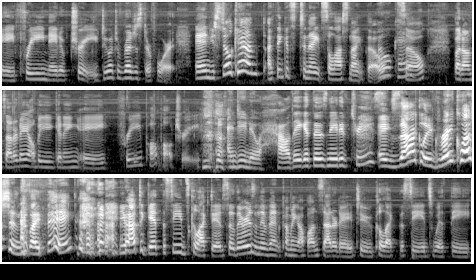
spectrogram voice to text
a free native tree. You do have to register for it, and you still can. I think it's tonight's the last night though. Okay. So, but on Saturday I'll be getting a free pawpaw tree. and do you know how they get those native trees? Exactly. Great question because I think you have to get the seeds collected. So there is an event coming up on Saturday to collect the seeds with the,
